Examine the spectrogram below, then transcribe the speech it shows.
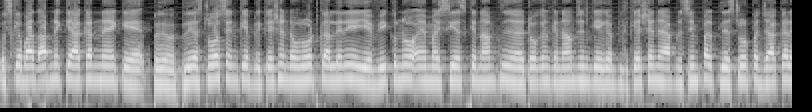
اس کے بعد آپ نے کیا کرنا ہے کہ پلے اسٹور سے ان کی اپلیکیشن ڈاؤن لوڈ کر لینی ہے۔ یہ ویکنو ایم آئی سی ایس کے نام ٹوکن کے نام سے ان کی ایک اپلیکیشن ہے۔ آپ نے سمپل پلے اسٹور پر جا کر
